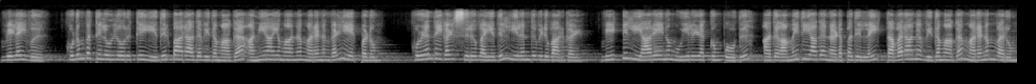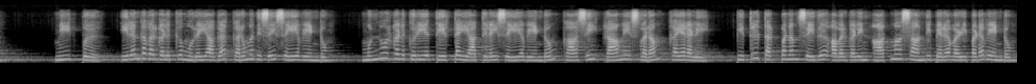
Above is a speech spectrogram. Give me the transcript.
விளைவு. குடும்பத்தில் உள்ளோருக்கு எதிர்பாராத விதமாக அநியாயமான மரணங்கள் ஏற்படும். குழந்தைகள் சிறு வயதில் இறந்து விடுவார்கள். வீட்டில் யாரேனும் உயிரிழக்கும் போது அது அமைதியாக நடப்பதில்லை தவறான விதமாக மரணம் வரும். மீட்பு. இறந்தவர்களுக்கு முறையாக கருமதிசை செய்ய வேண்டும். முன்னோர்களுக்குரிய தீர்த்த யாத்திரை செய்ய வேண்டும். காசி ராமேஸ்வரம் கயரளி. பித்ரு தர்ப்பணம் செய்து அவர்களின் ஆத்மா சாந்தி பெற வழிபட வேண்டும்.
